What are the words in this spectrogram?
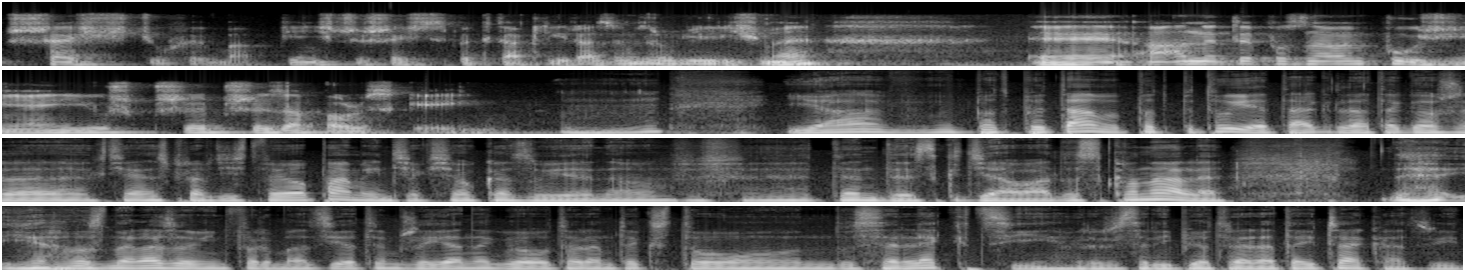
sześciu chyba, pięć czy sześć spektakli razem zrobiliśmy. E, a Anetę poznałem później, już przy, przy Zapolskiej. Mhm. Ja podpytam, podpytuję tak, dlatego że chciałem sprawdzić twoją pamięć. Jak się okazuje, no, ten dysk działa doskonale. Ja znalazłem informację o tym, że Janek był autorem tekstu do selekcji w reżyserii Piotra Ratajczaka, czyli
